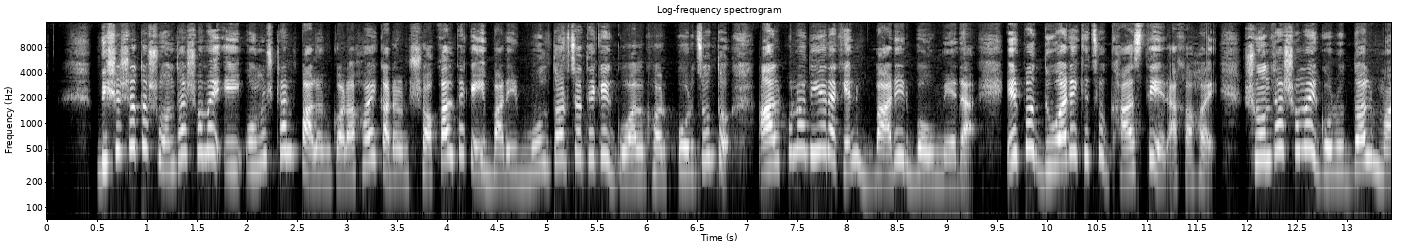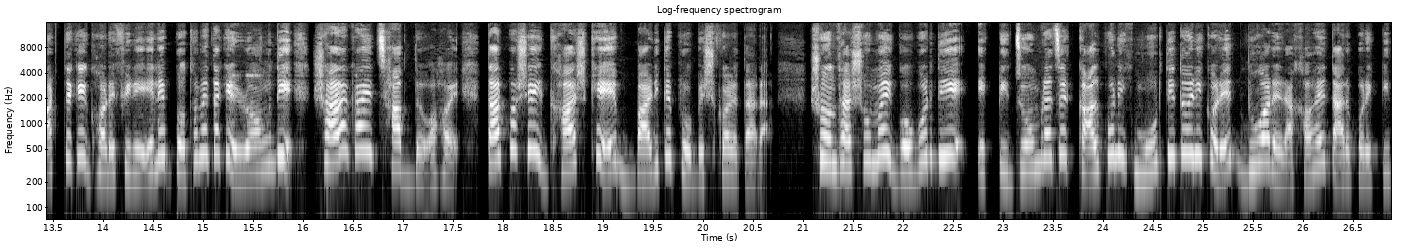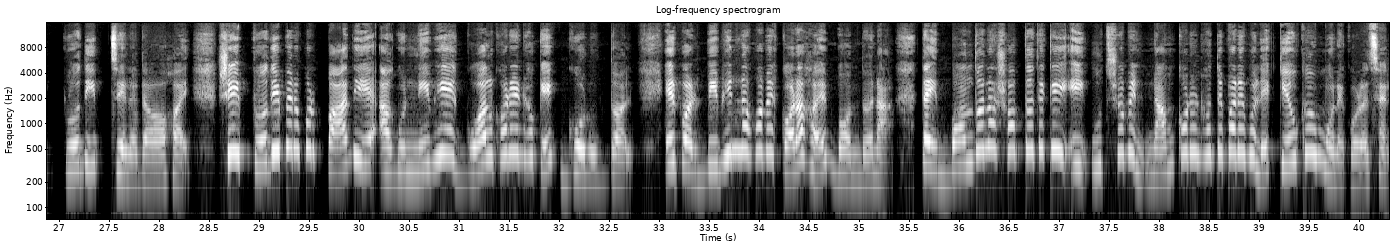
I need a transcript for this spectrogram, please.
বিশেষত সন্ধ্যার সময় এই অনুষ্ঠান পালন করা হয় কারণ সকাল থেকেই বাড়ির মূল দরজা থেকে গোয়ালঘর পর্যন্ত আলপনা দিয়ে রাখেন বাড়ির বউ মেয়েরা এরপর দুয়ারে কিছু ঘাস দিয়ে রাখা হয়। সন্ধ্যার সময় গরুর দল মাঠ থেকে ঘরে ফিরে এলে প্রথমে তাকে রং দিয়ে সারা গায়ে ছাপ দেওয়া হয়। তারপর সেই ঘাস খেয়ে বাড়িতে প্রবেশ করে তারা। সন্ধ্যার সময় গোবর দিয়ে একটি যমরাজের কাল্পনিক মূর্তি তৈরি করে দুয়ারে রাখা হয়। তার উপর একটি প্রদীপ জেলে দেওয়া হয়। সেই প্রদীপের উপর পা দিয়ে আগুন নিভিয়ে গোয়াল ঘরে ঢোকে গরুর দল। এরপর বিভিন্নভাবে করা হয় বন্দনা। তাই বন্দনা শব্দ থেকেই এই উৎসবের নামকরণ হতে পারে বলে কেউ কেউ মনে করেছেন।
